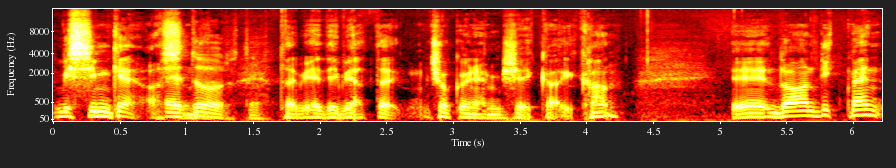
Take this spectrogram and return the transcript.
bir simge aslında. E, doğru, doğru. Tabii edebiyatta çok önemli bir şey ka- kan. E, Doğan Dikmen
